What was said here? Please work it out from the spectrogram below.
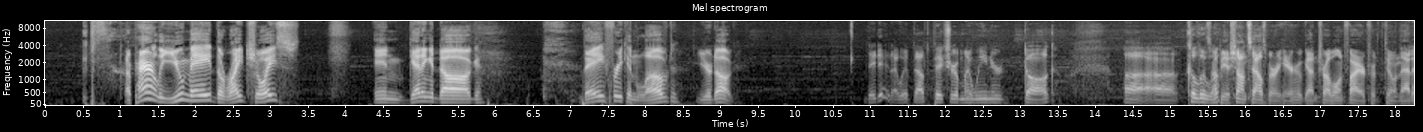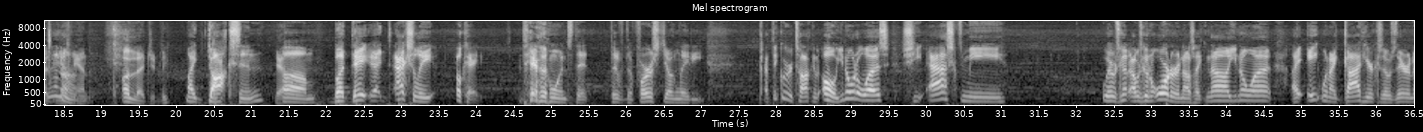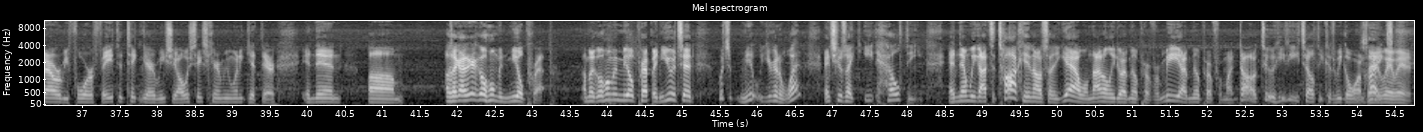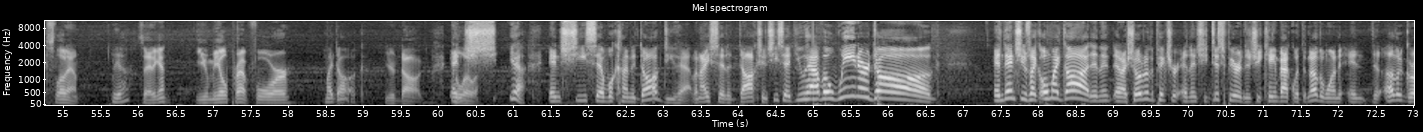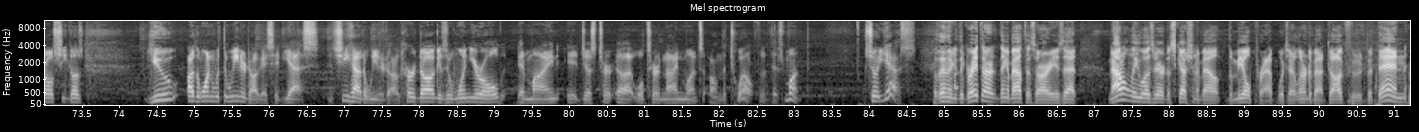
apparently you made the right choice in getting a dog. They freaking loved your dog. They did. I whipped out the picture of my wiener dog, uh, So Kahlua. it'd be a Sean Salisbury here who got in trouble and fired for doing that at No. ESPN. Allegedly. my dachshund. Yeah. Um, but they actually okay, they're the ones that the, the first young lady. I think we were talking. Oh, you know what it was? She asked me. We was gonna, I was going to order, and I was like, "No, you know what? I ate when I got here because I was there an hour before. Faith had taken care of me. She always takes care of me when I get there. And then um, I was like, I gotta go home and meal prep. I'm gonna go home and meal prep. And you had said, "What's meal? You're gonna what?" And she was like, "Eat healthy." And then we got to talking. And I was like, "Yeah, well, not only do I meal prep for me, I meal prep for my dog too. He eats healthy because we go on Say, hikes." wait, wait, wait, slow down. Yeah, Say it again. You meal prep for my dog. your dog. And she, yeah, and she said, "What kind of dog do you have?" And I said, "A dachshund." She said, "You have a wiener dog." And then she was like, "Oh my god!" And then and I showed her the picture, and then she disappeared. And then she came back with another one, and the other girl, she goes, "You are the one with the wiener dog." I said, "Yes." And she had a wiener dog. Her dog is a one-year-old, and mine it just tur- uh, will turn nine months on the twelfth of this month. So yes, But then the, the great thing about this, Ari, is that not only was there a discussion about the meal prep, which I learned about dog food, but then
